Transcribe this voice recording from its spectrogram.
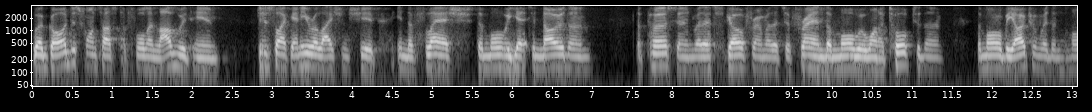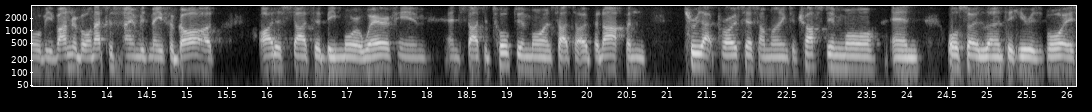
where God just wants us to fall in love with Him. Just like any relationship in the flesh, the more we get to know them, the person, whether it's a girlfriend, whether it's a friend, the more we'll want to talk to them, the more we'll be open with them, the more we'll be vulnerable. And that's the same with me for God. I just start to be more aware of Him and start to talk to Him more and start to open up. And through that process, I'm learning to trust Him more and also learn to hear His voice.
